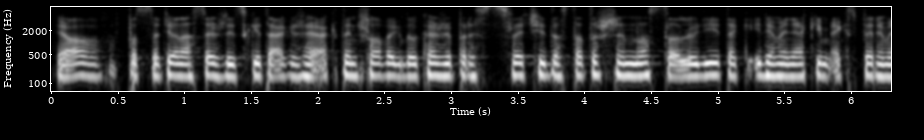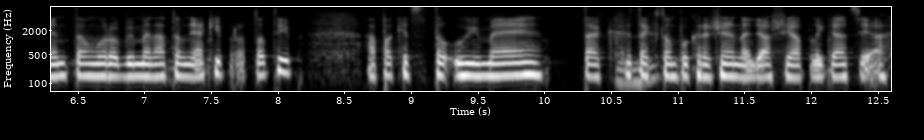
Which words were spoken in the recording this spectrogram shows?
Jo, v podstate u nás to je vždycky tak, že ak ten človek dokáže presvedčiť dostatočné množstvo ľudí, tak ideme nejakým experimentom, urobíme na tom nejaký prototyp a pak keď sa to ujme, tak, mm-hmm. tak v tom pokračujeme na ďalších aplikáciách.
